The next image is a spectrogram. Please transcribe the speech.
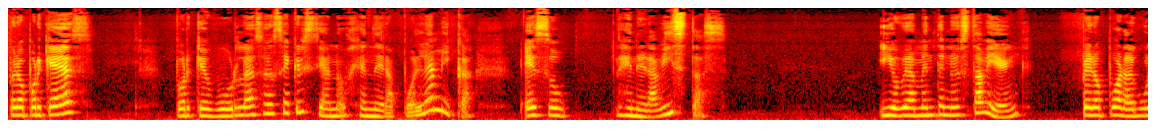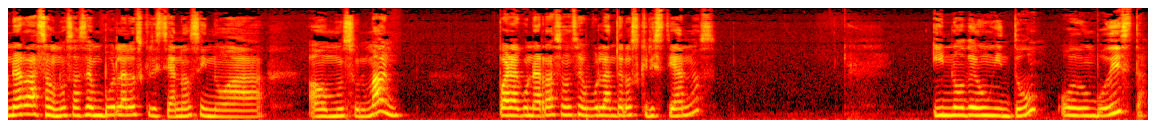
Pero ¿por qué es? Porque burlas hacia cristianos genera polémica. Eso genera vistas y obviamente no está bien, pero por alguna razón nos hacen burla a los cristianos y no a, a un musulmán. Por alguna razón se burlan de los cristianos y no de un hindú o de un budista.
